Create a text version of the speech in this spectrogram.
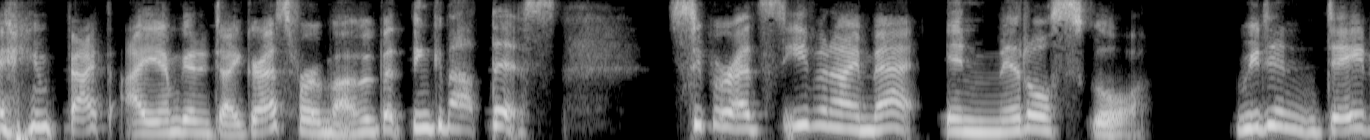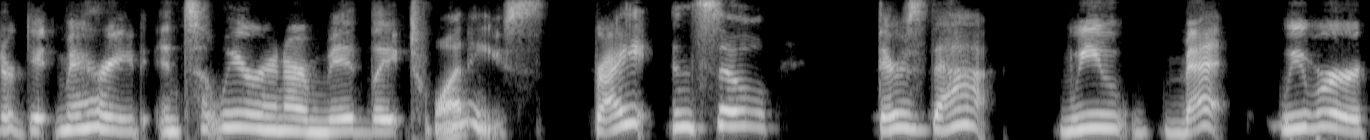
In fact, I am going to digress for a moment, but think about this. Super Red Steve and I met in middle school. We didn't date or get married until we were in our mid late 20s, right? And so there's that. We met, we were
